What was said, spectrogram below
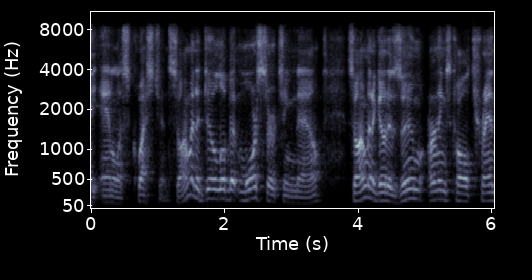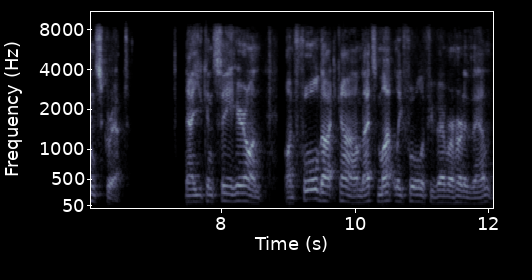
the analyst questions. So I'm going to do a little bit more searching now. So I'm going to go to Zoom earnings call transcript. Now you can see here on on Fool.com, that's Motley Fool if you've ever heard of them.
